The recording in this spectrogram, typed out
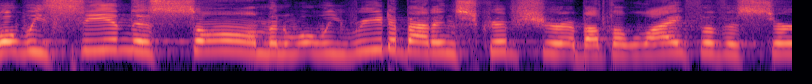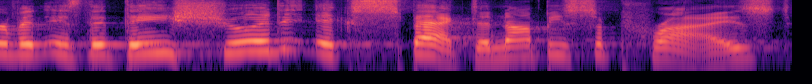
What we see in this psalm and what we read about in Scripture about the life of a servant is that they should expect and not be surprised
